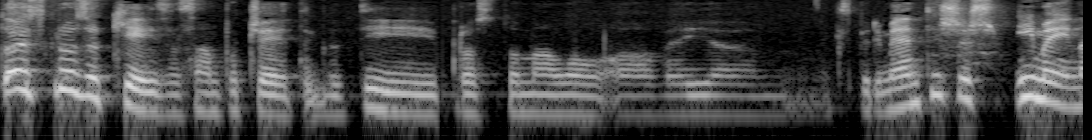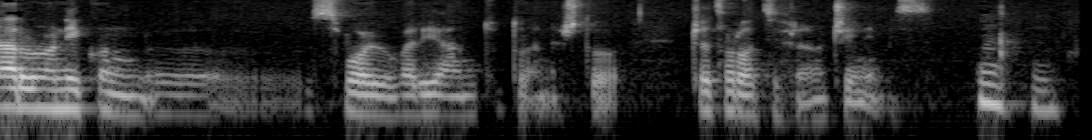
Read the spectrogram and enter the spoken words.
To je skroz ok za sam početak, da ti prosto malo ovaj, um, eksperimentišeš. Ima i naravno Nikon svoju varijantu, to je nešto četvorocifreno, čini mi se. Mm -hmm.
